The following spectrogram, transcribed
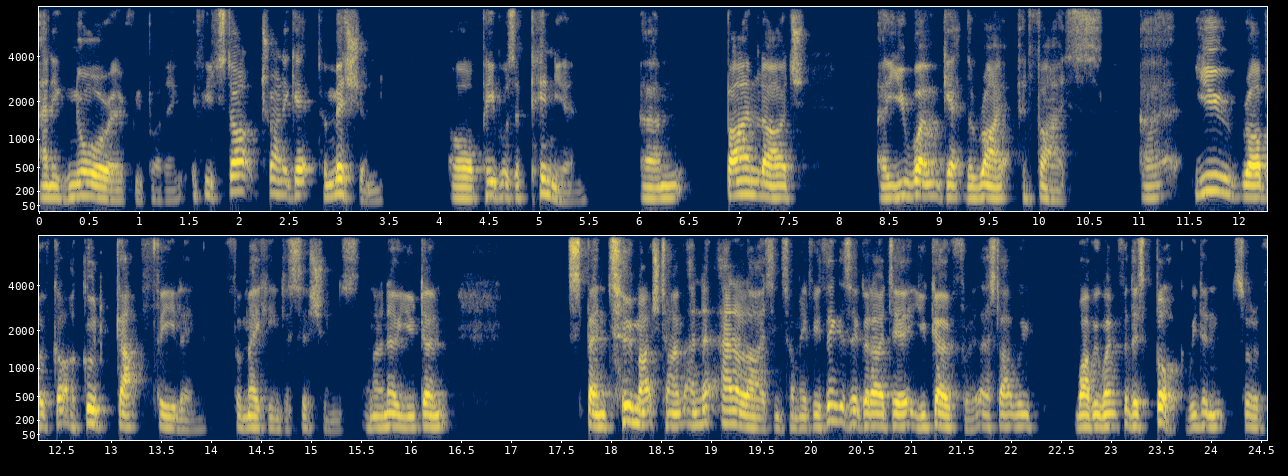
and ignore everybody. If you start trying to get permission or people's opinion, um, by and large, uh, you won't get the right advice. Uh, you, Rob, have got a good gut feeling for making decisions. And I know you don't spend too much time an analyzing something. If you think it's a good idea, you go for it. That's like we why we went for this book. We didn't sort of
